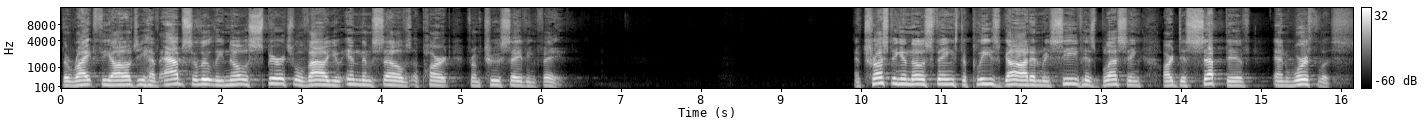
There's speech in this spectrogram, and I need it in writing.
the right theology have absolutely no spiritual value in themselves apart from true saving faith. And trusting in those things to please God and receive His blessing are deceptive and worthless.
